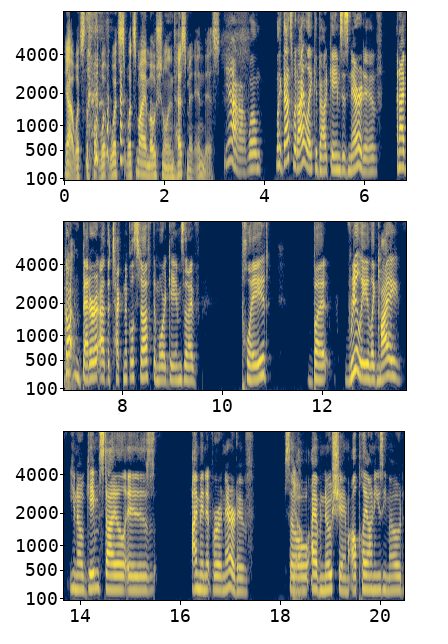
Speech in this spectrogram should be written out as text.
yeah. What's the po- what, what's what's my emotional investment in this? Yeah, well, like that's what I like about games is narrative. And I've gotten better at the technical stuff the more games that I've played. But really, like my, you know, game style is I'm in it for a narrative. So I have no shame. I'll play on easy mode.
